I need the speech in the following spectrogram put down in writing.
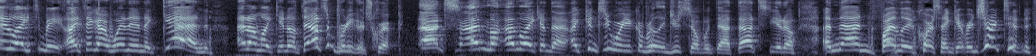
they liked me, I think I went in again, and I'm like, you know, that's a pretty good script. That's I'm I'm liking that. I can see where you can really do something with that. That's you know. And then finally, of course, I get rejected,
